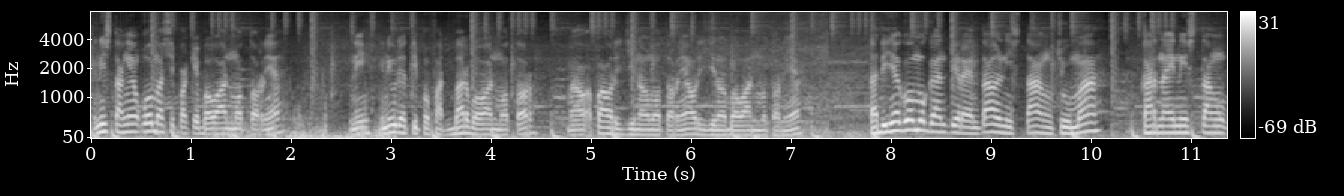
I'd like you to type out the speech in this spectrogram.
ini stangnya gue masih pakai bawaan motornya. Nih ini udah tipe fatbar bawaan motor. Apa original motornya original bawaan motornya. Tadinya gue mau ganti rental nih stang cuma karena ini stang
